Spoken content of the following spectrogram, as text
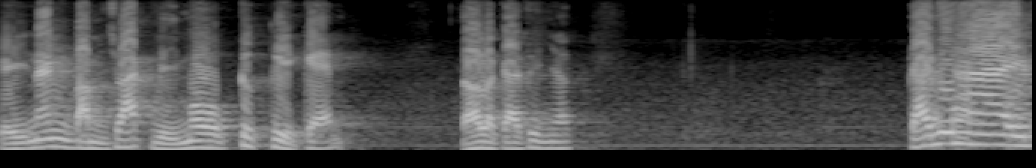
Kỹ năng tầm soát vĩ mô cực kỳ kém. Đó là cái thứ nhất. Cái thứ hai,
